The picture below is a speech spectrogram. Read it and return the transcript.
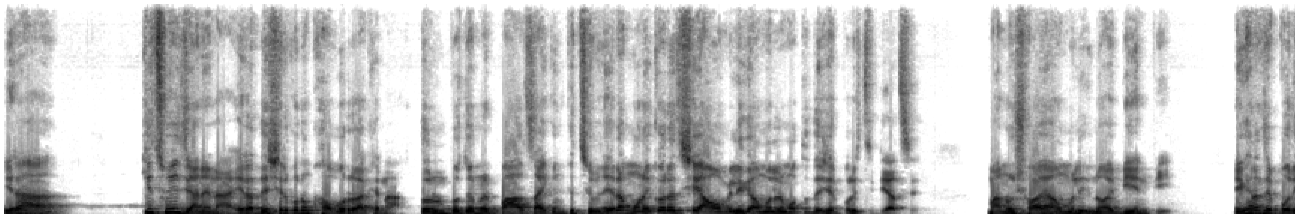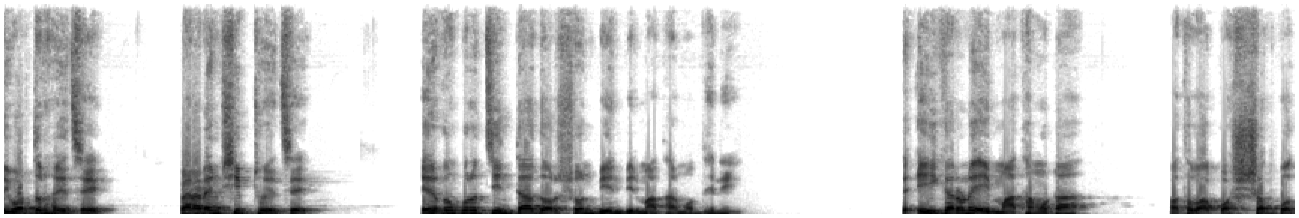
এরা কিছুই জানে না, এরা দেশের কোনো খবর রাখে না। তরুণ প্রজন্মের পালস আইকন কিছু এরা মনে করে সে আওয়ামী লীগ আমলের মতো দেশের পরিস্থিতি আছে। মানুষ হয় আওয়ামী লীগ, নয় বিএনপি এখানে যে পরিবর্তন হয়েছে প্যারাডাইম শিফট হয়েছে, এরকম কোনো চিন্তা, দর্শন বিএনপির মাথার মধ্যে নেই। এই কারণে এই মাথা মোটা অথবা পশ্চাৎপদ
